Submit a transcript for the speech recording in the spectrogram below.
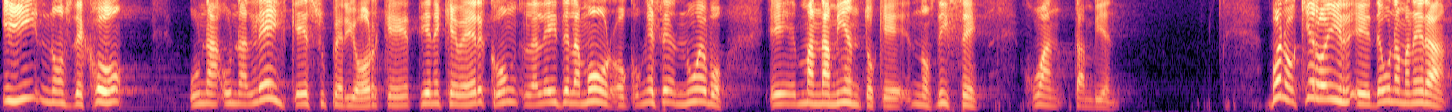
y nos dejó una, una ley que es superior, que tiene que ver con la ley del amor o con ese nuevo eh, mandamiento que nos dice Juan también. Bueno, quiero ir eh, de una manera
